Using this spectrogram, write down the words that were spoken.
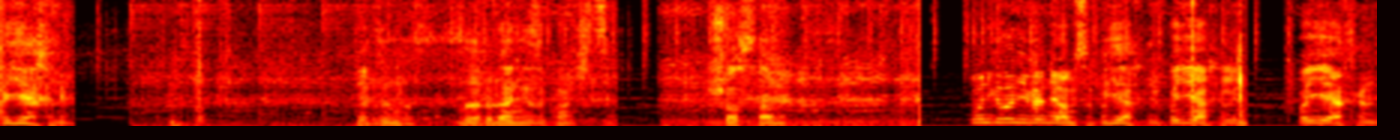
Поехали. Это Это ни- никогда не закончится. Що саме? Мы никогда не вернемся. Поехали, поехали, поехали.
